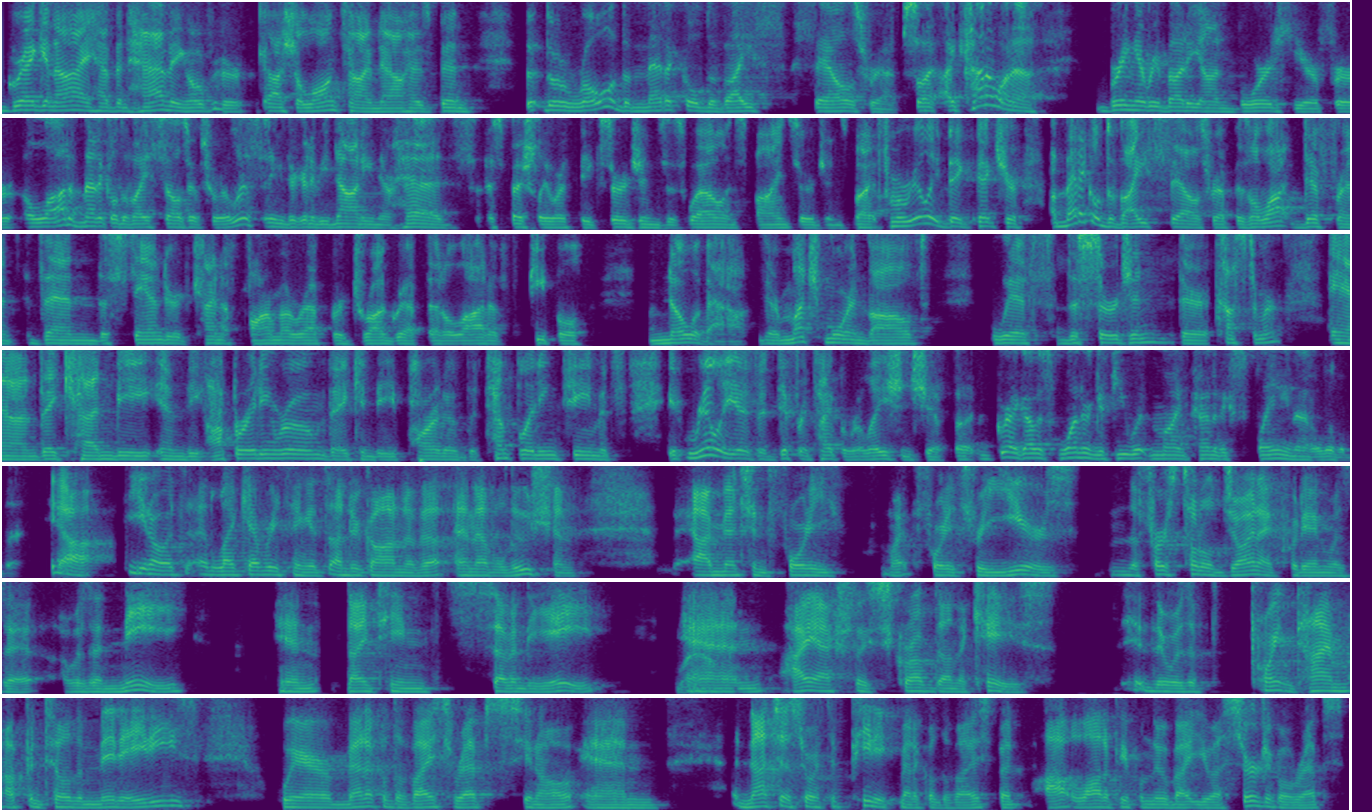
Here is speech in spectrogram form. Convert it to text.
Greg and I have been having over, gosh, a long time now has been the, the role of the medical device sales rep. So I, I kind of want to bring everybody on board here. For a lot of medical device sales reps who are listening they're going to be nodding their heads especially orthopedic surgeons as well and spine surgeons. But from a really big picture a medical device sales rep is a lot different than the standard kind of pharma rep or drug rep that a lot of people know about. They're much more involved with the surgeon their customer and they can be in the operating room they can be part of the templating team. It's it really is a different type of relationship but greg i was wondering if you wouldn't mind kind of explaining that a little bit. Yeah you know it's like everything it's undergone an evolution. I mentioned 40 what 43 years. The first total joint i put in was a was a knee in 1978 wow. and i actually scrubbed on the case. There was a point in time up until the mid 80s where medical device reps, you know, and not just orthopedic medical device, but a lot of people knew about US surgical reps.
